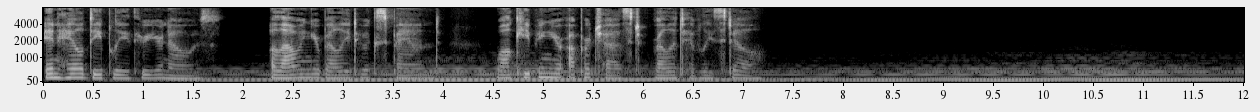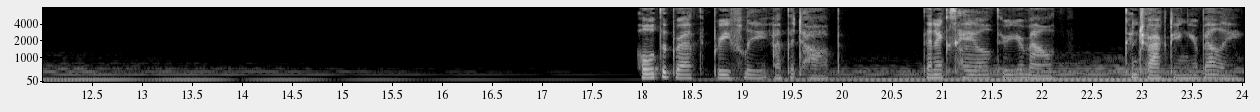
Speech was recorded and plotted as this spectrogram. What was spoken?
Inhale deeply through your nose, allowing your belly to expand while keeping your upper chest relatively still. Hold the breath briefly at the top, then exhale through your mouth, contracting your belly.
